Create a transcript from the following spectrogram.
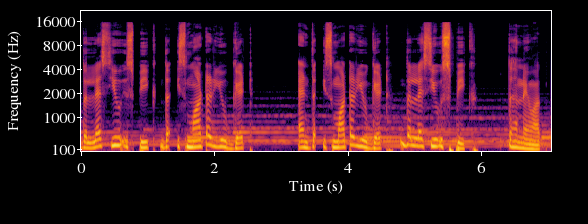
the less you speak the smarter you get and the smarter you get the less you speak धन्यवाद।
